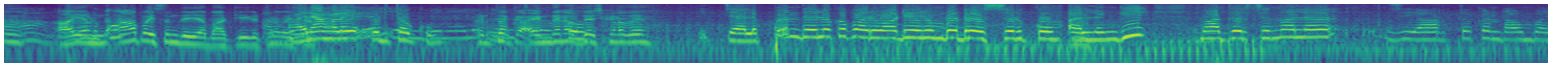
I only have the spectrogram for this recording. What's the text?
ആ. പൈസ എന്ത് ചെയ്യാ? ബാക്കി കിട്ടുന്ന പൈസ? അത് ഞങ്ങൾ എടുത്തേക്കും എടുത്തേക്ക എന്തിനാ ഉദ്ദേശിക്കണത്? ചിലപ്പോ എന്തേലൊക്കെ പരിപാടി വരുമ്പോൾ ഡ്രസ്സ് എടുക്കും. അല്ലെങ്കിൽ മദർസ് നല്ല ജിയാർത്തൊക്കെ ഉണ്ടാവുമ്പോൾ.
